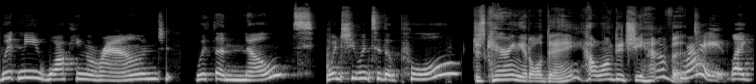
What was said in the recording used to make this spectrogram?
Whitney walking around with a note when she went to the pool? Just carrying it all day? How long did she have it? Right. Like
